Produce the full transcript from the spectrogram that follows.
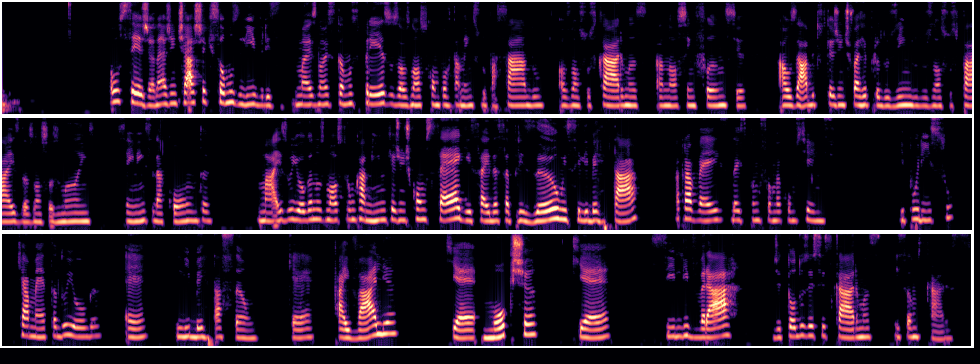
Ou seja, né, a gente acha que somos livres, mas nós estamos presos aos nossos comportamentos do passado, aos nossos karmas, à nossa infância aos hábitos que a gente vai reproduzindo dos nossos pais, das nossas mães, sem nem se dar conta. Mas o yoga nos mostra um caminho que a gente consegue sair dessa prisão e se libertar através da expansão da consciência. E por isso que a meta do yoga é libertação, que é kaivalya, que é moksha, que é se livrar de todos esses karmas e samskaras.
